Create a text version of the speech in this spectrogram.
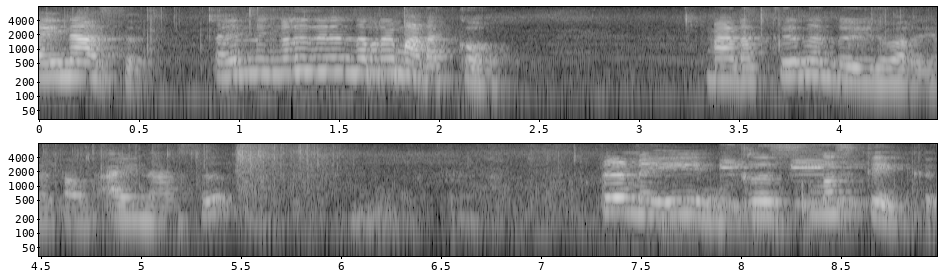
ഐനാസ് അതായത് നിങ്ങൾ ഇതിനെന്താ പറയുക മടക്കോ? മടക്ക് എന്നെന്തോ ഇവർ പറയും കേട്ടോ ഐനാസ് പിന്നെ മെയിൻ ക്രിസ്മസ് കേക്ക്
